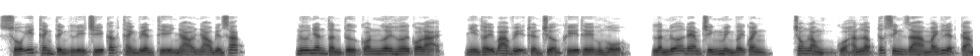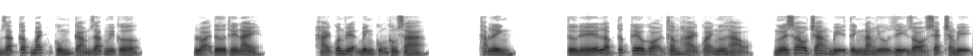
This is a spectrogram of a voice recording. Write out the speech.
số ít thanh tỉnh lý trí các thành viên thì nhao nhao biến sắc. Ngư nhân thần tử con ngươi hơi co lại, nhìn thấy ba vị thuyền trưởng khí thế hùng hổ, lần nữa đem chính mình vây quanh, trong lòng của hắn lập tức sinh ra mãnh liệt cảm giác cấp bách cùng cảm giác nguy cơ. Loại tư thế này, hải quân viện binh cũng không xa. Tháp linh, tử đế lập tức kêu gọi thâm hải quái ngư hảo, người sau trang bị tính năng ưu dị dò xét trang bị.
